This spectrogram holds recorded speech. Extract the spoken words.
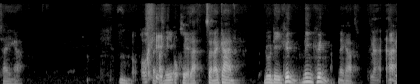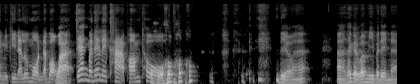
ใช่ครับอืมโอเคแต่ตอนนี้โอเคละสถานการณ์ดูดีขึ้นนิ่งขึ้นนะครับนะอะอะนี่มีพี่นรุมนนะบอกว่าว่า แจ้งมาได้เลยค่ะ พร้อมโทรโอ้โหเดี๋ยวฮะอ่า ถ้าเกิดว่ามีประเด็นนะ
